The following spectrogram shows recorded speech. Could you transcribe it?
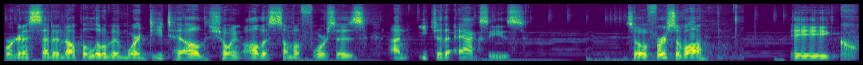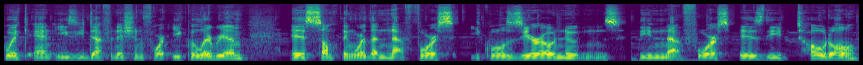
we're going to set it up a little bit more detailed, showing all the sum of forces on each of the axes. So first of all, a quick and easy definition for equilibrium is something where the net force equals zero newtons. The net force is the total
